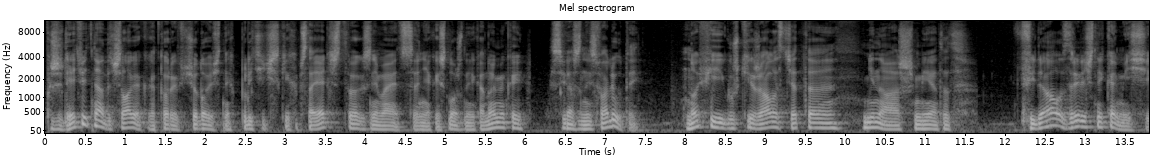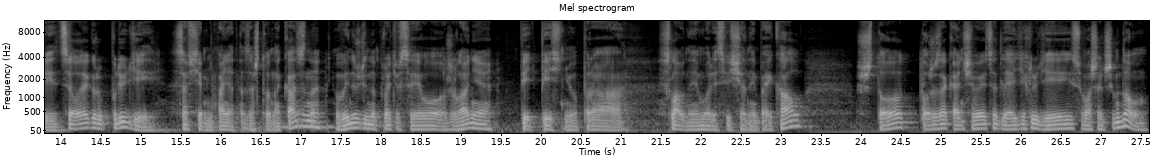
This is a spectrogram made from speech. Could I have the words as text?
Пожалеть ведь надо человека, который в чудовищных политических обстоятельствах занимается некой сложной экономикой, связанной с валютой. Но фигушки, жалость – это не наш метод. Филиал зрелищной комиссии, целая группа людей – совсем непонятно за что наказана, вынуждена против своего желания петь песню про славное море священный Байкал, что тоже заканчивается для этих людей сумасшедшим домом.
